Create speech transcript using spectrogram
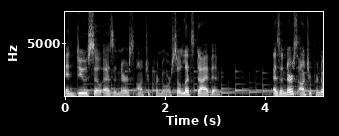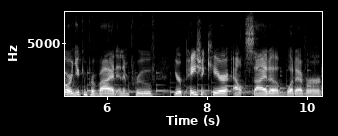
and do so as a nurse entrepreneur. So, let's dive in. As a nurse entrepreneur, you can provide and improve your patient care outside of whatever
